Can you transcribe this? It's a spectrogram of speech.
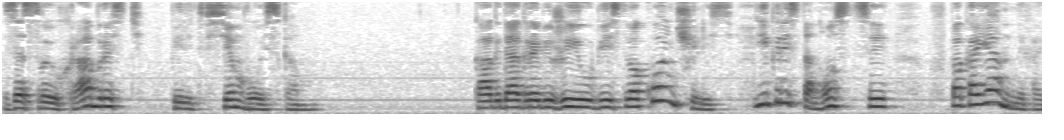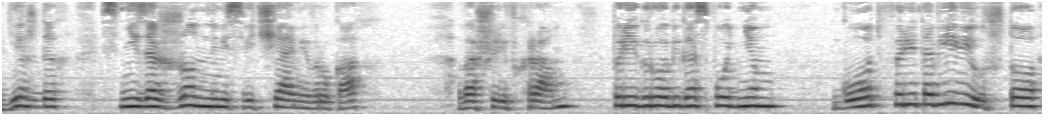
за свою храбрость перед всем войском. Когда грабежи и убийства кончились, и крестоносцы в покаянных одеждах с незажженными свечами в руках вошли в храм при гробе Господнем, Готфрид объявил, что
